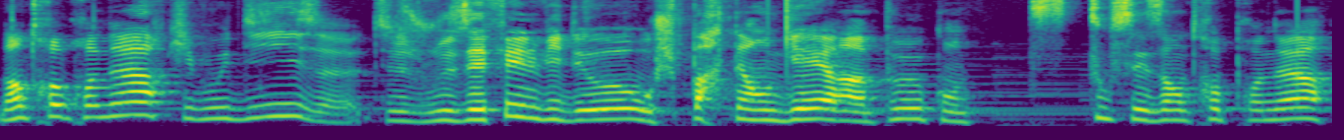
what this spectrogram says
d'entrepreneurs qui vous disent, je vous ai fait une vidéo où je partais en guerre un peu contre tous ces entrepreneurs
